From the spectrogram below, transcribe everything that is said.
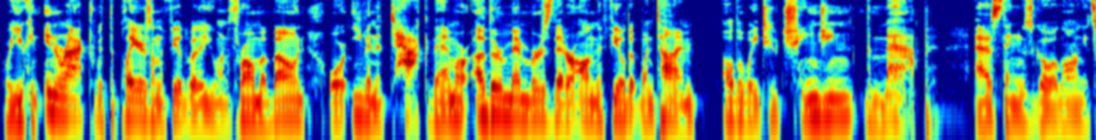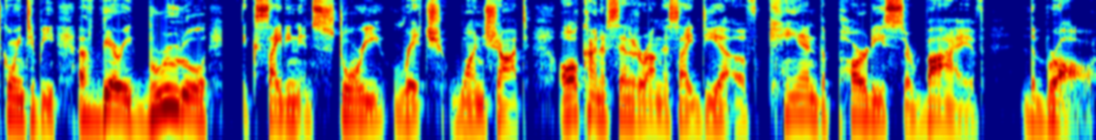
where you can interact with the players on the field, whether you want to throw them a bone or even attack them or other members that are on the field at one time, all the way to changing the map as things go along. It's going to be a very brutal, exciting, and story rich one shot, all kind of centered around this idea of can the party survive the brawl?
